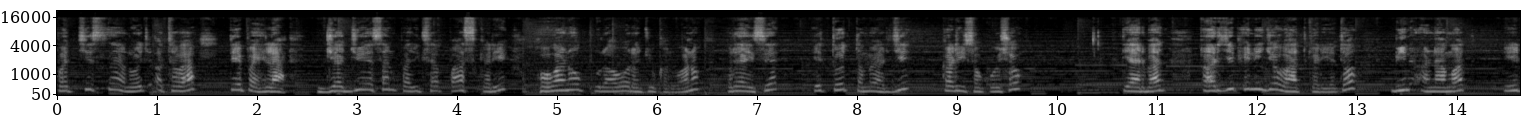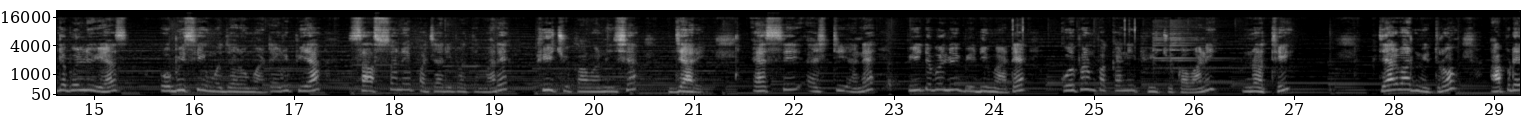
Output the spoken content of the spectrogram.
પચીસના રોજ અથવા તે પહેલાં ગ્રેજ્યુએશન પરીક્ષા પાસ કરી હોવાનો પુરાવો રજૂ કરવાનો રહેશે. એ તો જ તમે અરજી કરી શકો છો. ત્યારબાદ અરજી ફીની જો વાત કરીએ તો બિન અનામત ઈડબ્લ્યુએસ ઓબીસી ઉમેદવારો માટે રૂપિયા સાતસો ને પચાસ રૂપિયા તમારે ફી ચૂકવવાની છે. જ્યારે એસસી એસટી અને પીડબ્લ્યુબીડી માટે કોઈપણ પ્રકારની ફી ચૂકવવાની નથી. ત્યારબાદ મિત્રો, આપણે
